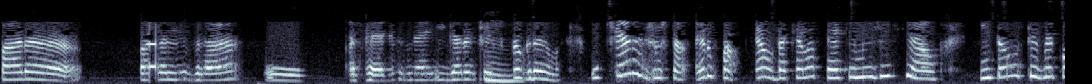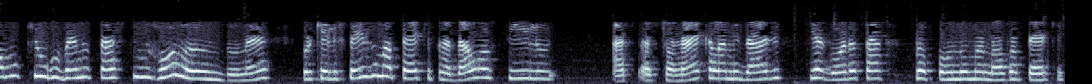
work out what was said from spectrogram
para, para livrar o, as regras né, e garantir esse hum. programa. O que era justa era o papel daquela PEC emergencial. Então você vê como que o governo está se enrolando, né? Porque ele fez uma PEC para dar o auxílio acionar a calamidade e agora está propondo uma nova PEC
